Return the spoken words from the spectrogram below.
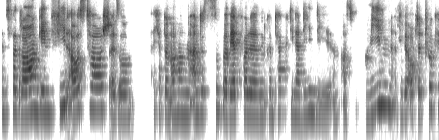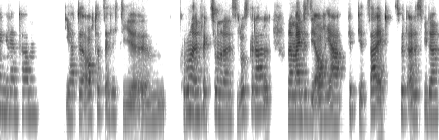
ins Vertrauen gehen, viel Austausch. Also ich habe dann auch noch ein anderes super wertvollen Kontakt, die Nadine, die ähm, aus Wien, die wir auf der Tour kennengelernt haben. Die hatte auch tatsächlich die ähm, Corona-Infektion und dann ist sie losgeradelt. Und dann meinte sie auch, ja, gib dir Zeit, es wird alles wieder.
